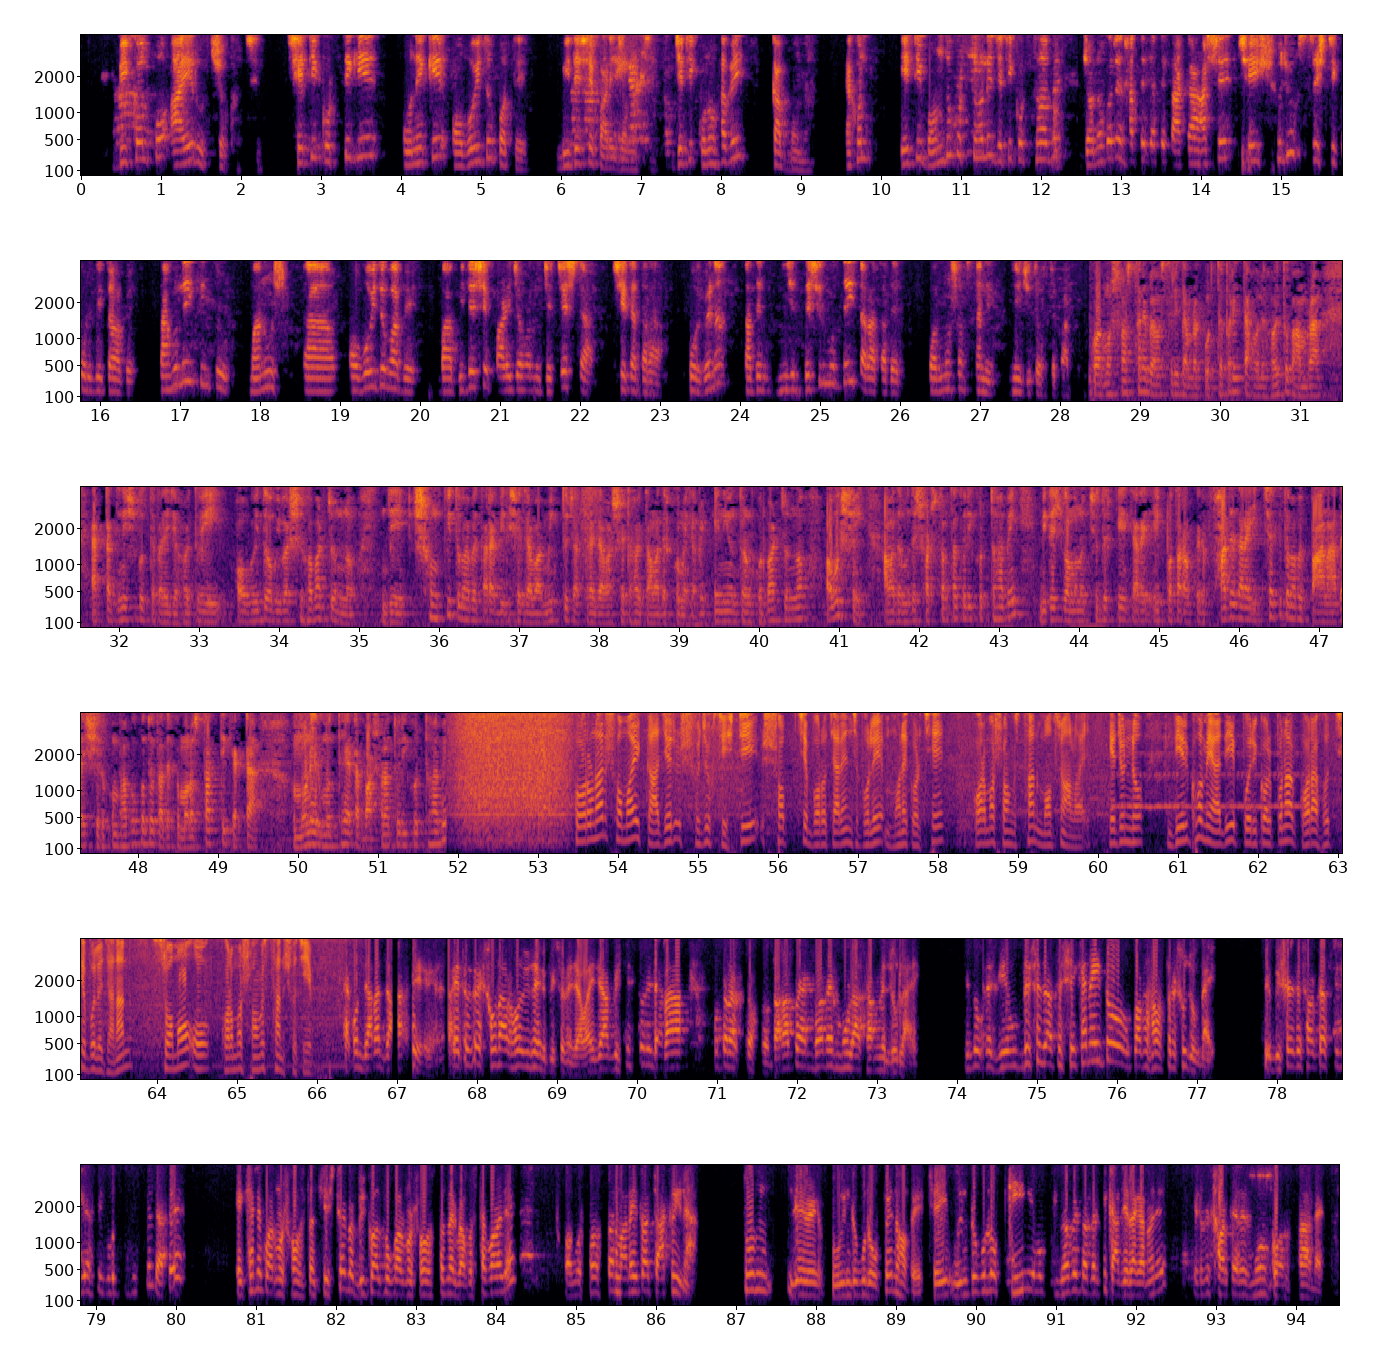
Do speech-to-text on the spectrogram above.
বিকল্প আয়ের উৎস হচ্ছে সেটি করতে গিয়ে অনেকে অবৈধ পথে বিদেশে পাড়ি জমাচ্ছে, যেটি কোনোভাবেই কাব্য না। এখন এটি বন্ধ করতে হলে যেটি করতে হবে, জনগণের হাতে যাতে টাকা আসে, সেই সুযোগ সৃষ্টি করে দিতে হবে। তাহলেই কিন্তু মানুষ অবৈধভাবে বা বিদেশে পাড়ি জমানোর যে চেষ্টা, সেটা তারা করবে না। তাদের নিজের দেশের মধ্যেই তারা তাদের কর্মসংস্থানে নিয়োজিত হতে পারবে। কর্মসংস্থানের ব্যবস্থা যদি আমরা করতে পারি, তাহলে হয়তো আমরা একটা জিনিস বলতে পারি যে হয়তো এই অবৈধ অভিবাসী হবার জন্য যে শঙ্কিতভাবে তারা বিদেশে যাওয়া, মৃত্যুযাত্রায় যাওয়া, সেটা হয়তো আমাদের কমে যাবে। এই নিয়ন্ত্রণ করবার জন্য অবশ্যই আমাদের মধ্যে সচেতনতা তৈরি করতে হবে। বিদেশ গমন উচ্ছেদেরকে যারা এই প্রতারকের ফাঁদে তারা ইচ্ছাকৃতভাবে পা না দেয়, সেরকম ভাবেও কিন্তু তাদেরকে মনস্তাত্ত্বিক একটা মনের মধ্যে একটা বাসনা তৈরি করতে হবে। করোনার সময় কাজের সুযোগ সৃষ্টি সবচেয়ে বড় চ্যালেঞ্জ বলে মনে করছে কর্মসংস্থান মন্ত্রণালয়। এজন্য দীর্ঘমেয়াদী পরিকল্পনা করা হচ্ছে বলে জানান শ্রম ও কর্মসংস্থান সচিব। এখন যারা যাচ্ছে এটাতে সোনার হরিণের পিছনে যাওয়া, এই যা বিশেষ করে যারা প্রতারক তারা তো এক ধরনের মূলা সামনে ঝুলায়। কিন্তু যে উদ্দেশ্যে যাচ্ছে, সেখানেই তো কর্মসংস্থানের সুযোগ নাই। বিষয়টা সরকার সিরিয়াসলি গুরুত্ব দিচ্ছে যাতে এখানে কর্মসংস্থান সৃষ্টি হয় বা বিকল্প কর্মসংস্থানের ব্যবস্থা করা যায়। কর্মসংস্থান মানেই তো চাকরি না। নতুন যে উইন্ডো গুলো ওপেন হবে, সেই উইন্ডো গুলো কি এবং কীভাবে তাদেরকে কাজে লাগানো যায় তো সরকারের মূল কনসার্ন একটা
